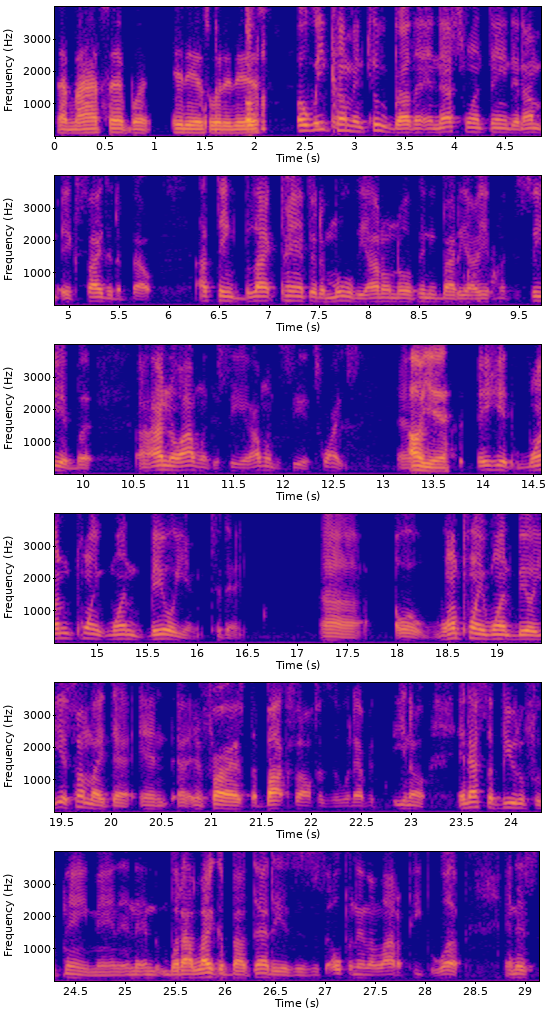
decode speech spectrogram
that mindset, but it is what it is. But, but we coming too, brother, and that's one thing that I'm excited about. I think Black Panther the movie. I don't know if anybody out here went to see it, but I know I went to see it. I went to see it twice. Oh yeah, they hit 1.1 billion today, uh, or 1.1 billion, yeah, something like that. And uh, as far as the box office or whatever, you know, and that's a beautiful thing, man. And and what I like about that is, is it's opening a lot of people up, and it's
